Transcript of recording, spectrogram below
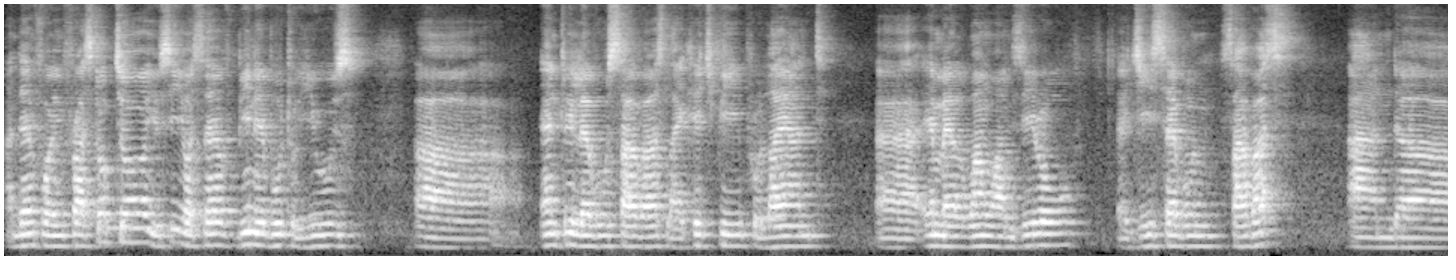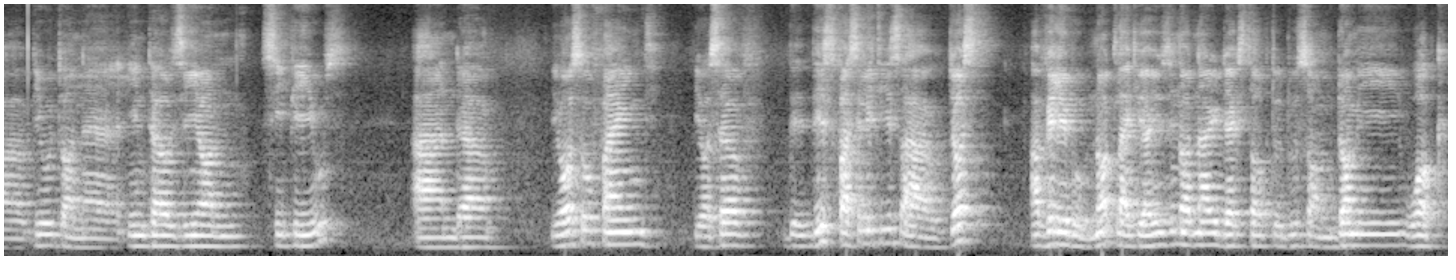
And then for infrastructure, you see yourself being able to use uh, entry-level servers like HP, ProLiant, uh, ML110, G7 servers and uh, built on uh, Intel Xeon CPUs. And uh, you also find yourself, the, these facilities are just available, not like you are using ordinary desktop to do some dummy work.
